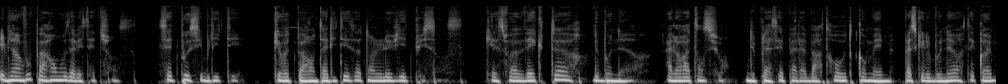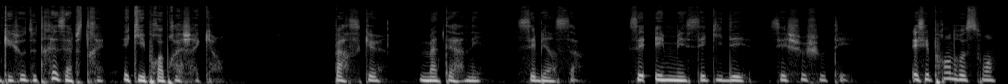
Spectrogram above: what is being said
Eh bien, vous, parents, vous avez cette chance cette possibilité que votre parentalité soit un levier de puissance, qu'elle soit vecteur de bonheur. Alors attention, ne placez pas la barre trop haute quand même, parce que le bonheur, c'est quand même quelque chose de très abstrait et qui est propre à chacun. Parce que materner, c'est bien ça. C'est aimer, c'est guider, c'est chouchouter. Et c'est prendre soin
